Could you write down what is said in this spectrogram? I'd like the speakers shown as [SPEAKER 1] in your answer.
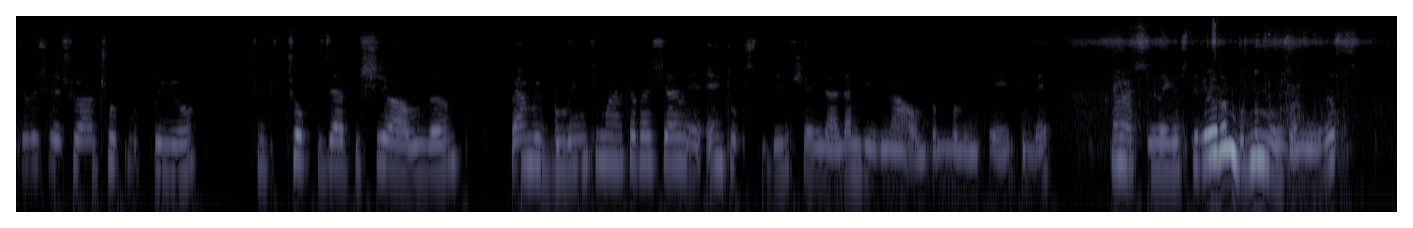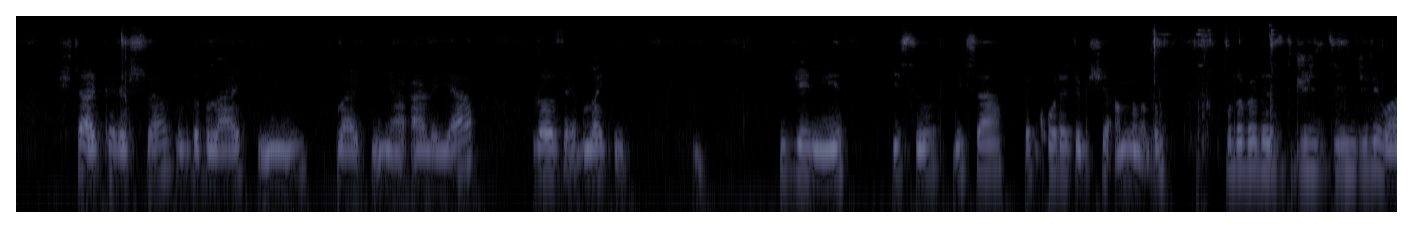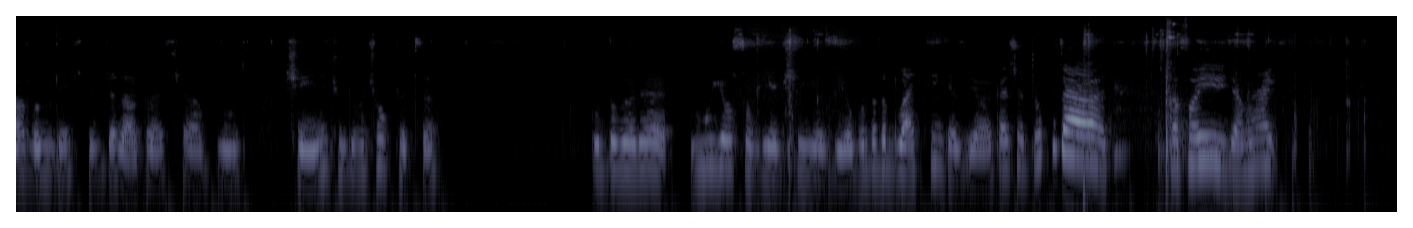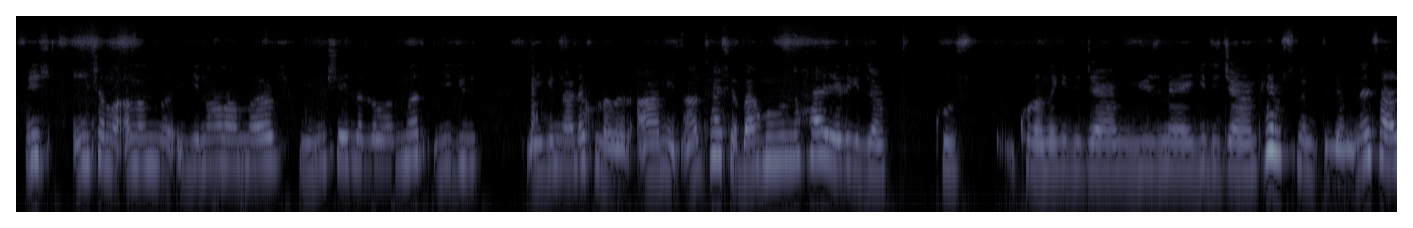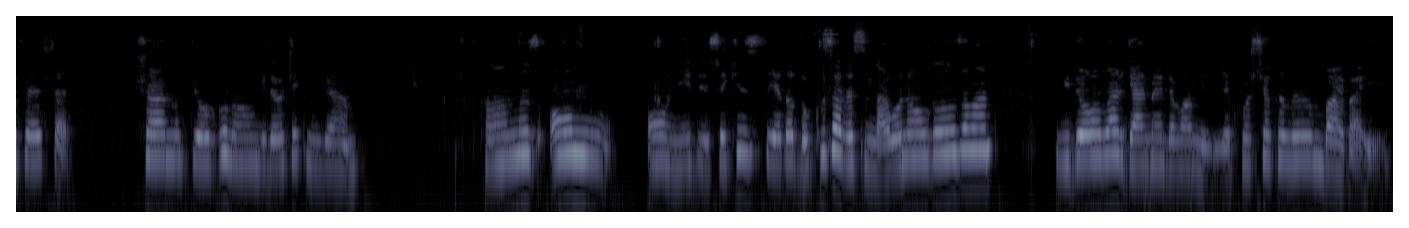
[SPEAKER 1] Arkadaşlar şu an çok mutluyum. Çünkü çok güzel bir şey aldım. Ben bir Blink'im arkadaşlar ve en çok istediğim şeylerden birini aldım Blink'le ilgili. Hemen size gösteriyorum. Bununla uzanıyoruz. İşte arkadaşlar burada Black in, Black in. Rose, in, Jenny, Jisoo, Lisa ve Korece bir şey anlamadım. Burada böyle zin- zinciri var. Bunu değiştireceğiz arkadaşlar bunun şeyini. Çünkü bu çok kötü. Burada böyle Muyoso diye bir şey yazıyor. Burada da Blackpink yazıyor. Arkadaşlar çok güzel. Kafayı yiyeceğim. Her İnş, inşallah alan, yeni alanlar, yeni şeyler alanlar iyi, gün, iyi günlerde kullanır. Amin. Arkadaşlar ben bunu her yere gideceğim. Kurs, Kur'an'a gideceğim, yüzmeye gideceğim, hepsine gideceğim. Neyse arkadaşlar. Şu anlık yorgunum. Video çekmeyeceğim. Kanalımız 10, 17, 8 ya da 9 arasında abone olduğunuz zaman videolar gelmeye devam edecek. Hoşçakalın. Bay bay.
